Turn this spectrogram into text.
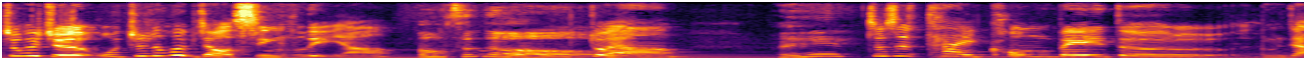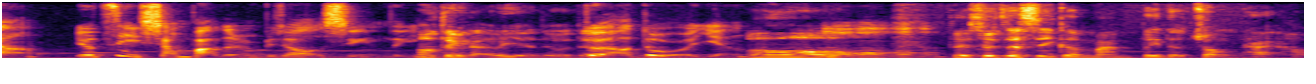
就会觉得，我觉得会比较有吸引力啊。哦，真的哦。对啊。哎、欸，就是太空杯的怎么讲？有自己想法的人比较有吸引力。哦，对你而言，对不对？对啊，对我而言。哦哦哦，对，所以这是一个满杯的状态哈。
